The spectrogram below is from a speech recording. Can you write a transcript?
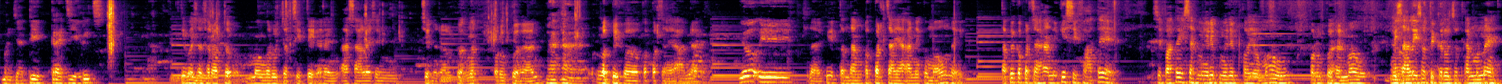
menjadi crazy rich Nah, Iki wis serodok mengerucut sithik ring asale sing general banget perubahan nah, nah, lebih ke kepercayaan lah. yoi Nah, ini tentang kepercayaan itu mau nih. Tapi kepercayaan ini sifatnya sifatnya isih mirip-mirip kaya mau perubahan mau. Misalnya iso dikerucutkan meneh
